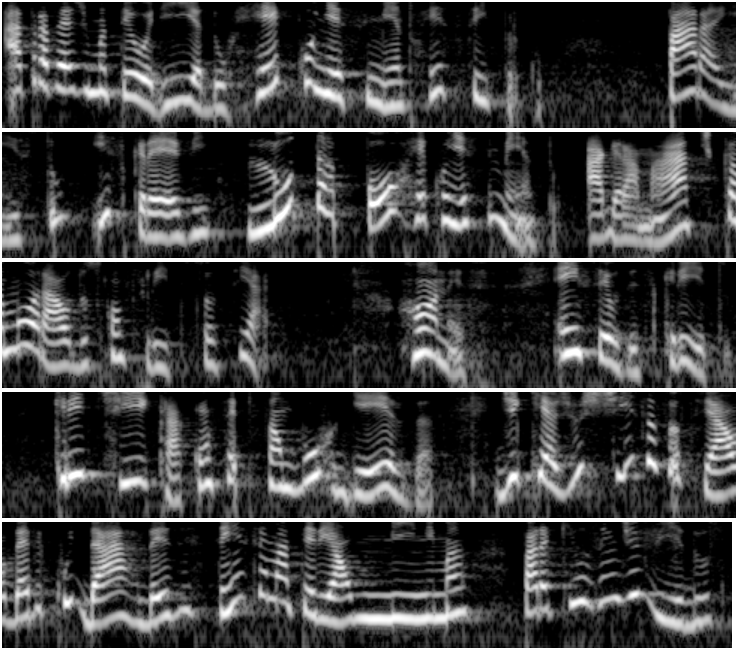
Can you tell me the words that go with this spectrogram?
através de uma teoria do reconhecimento recíproco. Para isto, escreve Luta por Reconhecimento, a gramática moral dos conflitos sociais. Honneth, em seus escritos, critica a concepção burguesa de que a justiça social deve cuidar da existência material mínima para que os indivíduos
